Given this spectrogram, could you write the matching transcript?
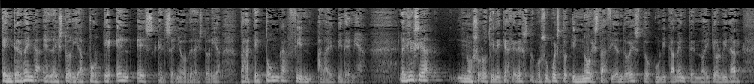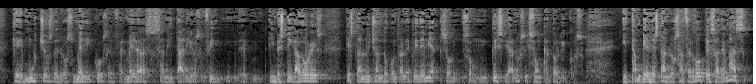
que intervenga en la historia porque Él es el Señor de la historia, para que ponga fin a la epidemia. La Iglesia no solo tiene que hacer esto, por supuesto, y no está haciendo esto únicamente. No hay que olvidar que muchos de los médicos, enfermeras, sanitarios, en fin, eh, investigadores que están luchando contra la epidemia son, son cristianos y son católicos. Y también están los sacerdotes, además,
